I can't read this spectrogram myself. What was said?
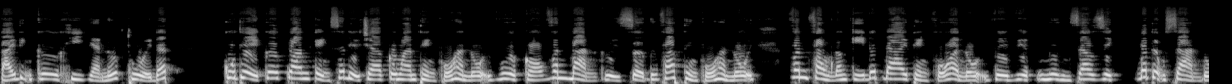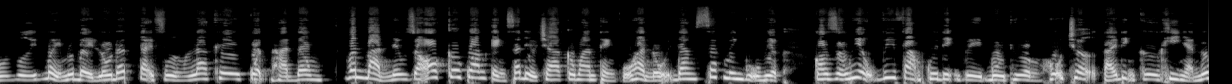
tái định cư khi nhà nước thu hồi đất. Cụ thể, cơ quan cảnh sát điều tra công an thành phố Hà Nội vừa có văn bản gửi Sở Tư pháp thành phố Hà Nội, Văn phòng đăng ký đất đai thành phố Hà Nội về việc ngừng giao dịch bất động sản đối với 77 lô đất tại phường La Khê, quận Hà Đông. Văn bản nêu rõ cơ quan cảnh sát điều tra công an thành phố Hà Nội đang xác minh vụ việc có dấu hiệu vi phạm quy định về bồi thường, hỗ trợ tái định cư khi nhà nước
